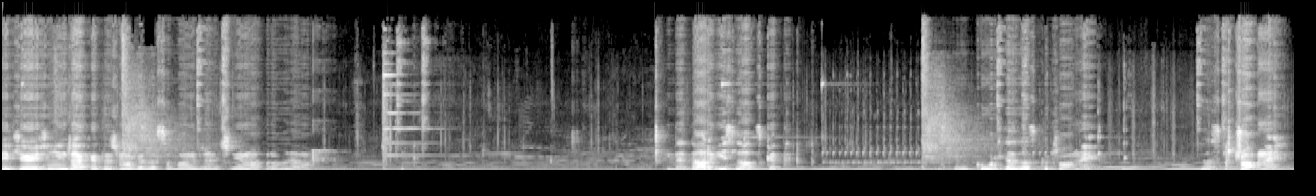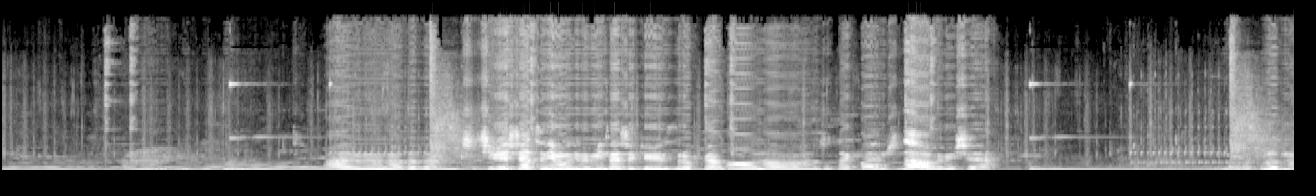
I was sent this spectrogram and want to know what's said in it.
Jakiegoś ninjakę też mogę ze sobą wziąć, nie ma problemu. The door is locked. Jestem kurde zaskoczony. Zaskoczony. Mm, mm. A ale no to czy ci nie mogliby mi dać jakiegoś zdrówka, bo no, że tak powiem, przydałoby mi się. Dobra, trudno.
